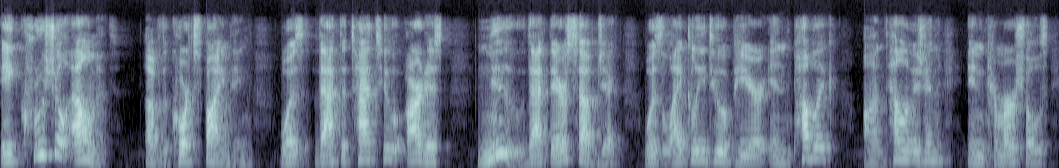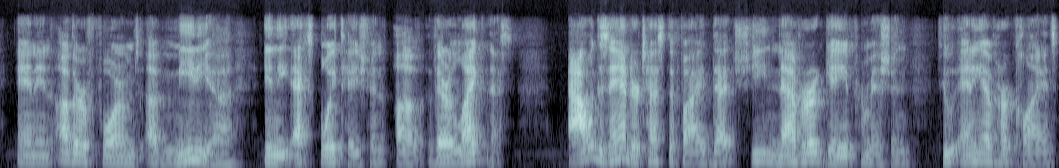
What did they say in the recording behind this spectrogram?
A crucial element of the court's finding was that the tattoo artist knew that their subject was likely to appear in public, on television, in commercials, and in other forms of media in the exploitation of their likeness. Alexander testified that she never gave permission to any of her clients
